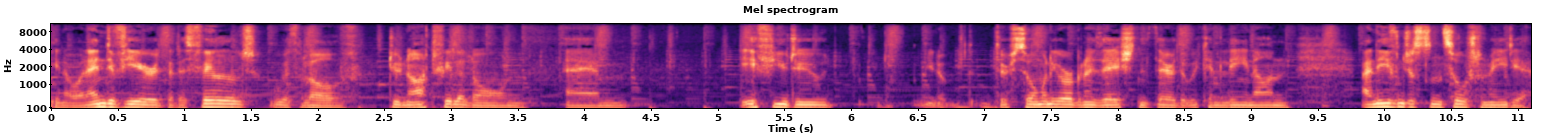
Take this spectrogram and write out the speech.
you know, an end of year that is filled with love. Do not feel alone. Um, if you do, you know, there's so many organizations there that we can lean on, and even just on social media.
